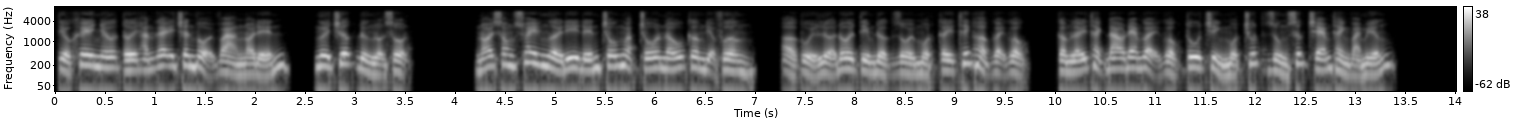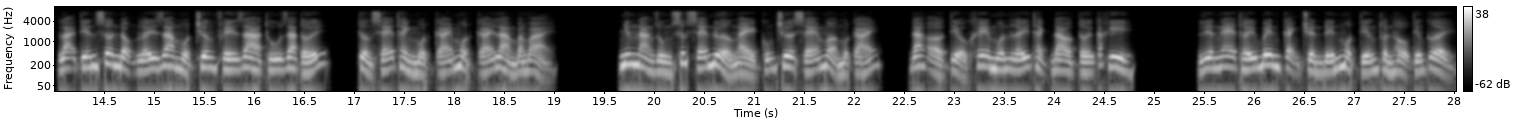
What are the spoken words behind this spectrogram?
Tiểu khê nhớ tới hắn gãy chân vội vàng nói đến, ngươi trước đừng lộn xộn. Nói xong xoay người đi đến chỗ ngoặc chỗ nấu cơm địa phương, ở tuổi lửa đôi tìm được rồi một cây thích hợp gậy gộc, cầm lấy thạch đao đem gậy gộc tu chỉnh một chút dùng sức chém thành vài miếng. Lại tiến sơn động lấy ra một chương phế da thú ra tới, tưởng sẽ thành một cái một cái làm băng vải. Nhưng nàng dùng sức xé nửa ngày cũng chưa xé mở một cái, đang ở tiểu khê muốn lấy thạch đao tới các khi. Liền nghe thấy bên cạnh truyền đến một tiếng thuần hậu tiếng cười,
